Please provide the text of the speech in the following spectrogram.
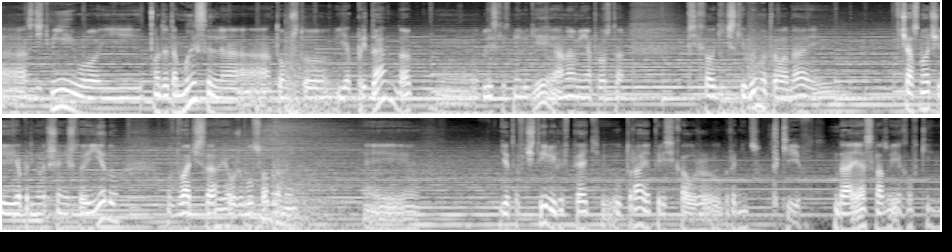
э, с детьми его. И вот эта мысль о том, что я предам да, близких мне людей, она меня просто психологически вымотала, да, и в час ночи я принял решение, что я еду, в два часа я уже был собранный, и где-то в 4 или в 5 утра я пересекал уже границу. В Київ. Да, я сразу ехал в Київ.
